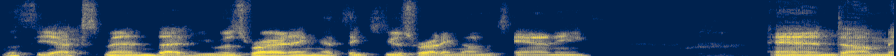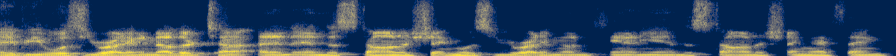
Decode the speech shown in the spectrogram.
with the X Men that he was writing. I think he was writing Uncanny, and um, maybe was he writing another ta- and, and Astonishing? Was he writing Uncanny and Astonishing? I think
